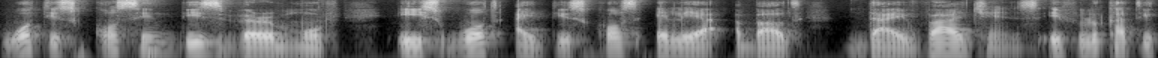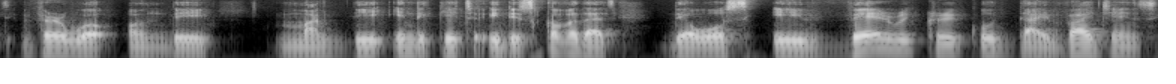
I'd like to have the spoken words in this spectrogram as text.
what is causing this very move is what I discussed earlier about divergence. If you look at it very well on the MACD indicator, you discovered that there was a very critical divergence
